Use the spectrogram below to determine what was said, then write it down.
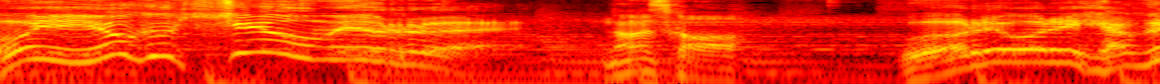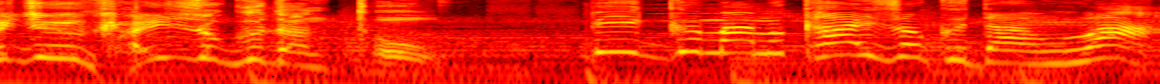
おいよく聞けよおめえら。なんすか？我々百獣海賊団と。ビッグマム海賊団は。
